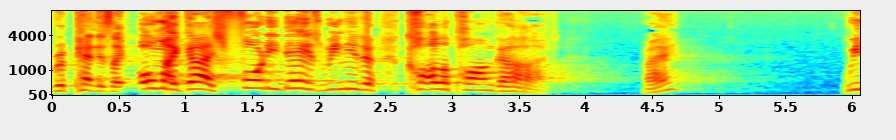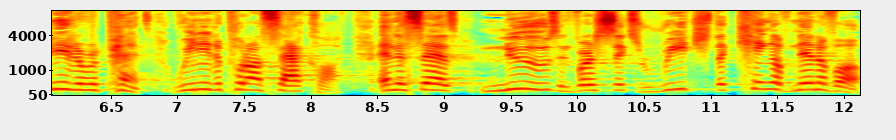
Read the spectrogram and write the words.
repent. It's like, oh my gosh, 40 days, we need to call upon God. Right? We need to repent. We need to put on sackcloth. And it says, news in verse 6 reached the king of Nineveh.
